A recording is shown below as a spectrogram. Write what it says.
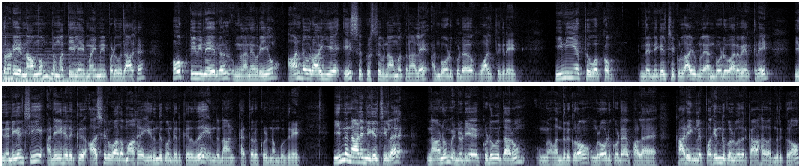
கர்த்தருடைய நாமம் நம் மத்தியிலே மைமைப்படுவதாக ஹோப் டிவி நேயர்கள் உங்கள் அனைவரையும் ஆண்டவராகிய இயேசு கிறிஸ்துவ நாமத்தினாலே அன்போடு கூட வாழ்த்துகிறேன். இனிய துவக்கம். இந்த நிகழ்ச்சிக்குள்ளாய் உங்களை அன்போடு வரவேற்கிறேன். இந்த நிகழ்ச்சி அநேகருக்கு ஆசீர்வாதமாக இருந்து கொண்டிருக்கிறது என்று நான் கர்த்தருக்குள் நம்புகிறேன். இந்த நாளின் நிகழ்ச்சியில் நானும் என்னுடைய குடும்பத்தாரும் உங்க வந்திருக்கிறோம். உங்களோடு கூட பல காரியங்களை பகிர்ந்து கொள்வதற்காக வந்திருக்கிறோம்.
